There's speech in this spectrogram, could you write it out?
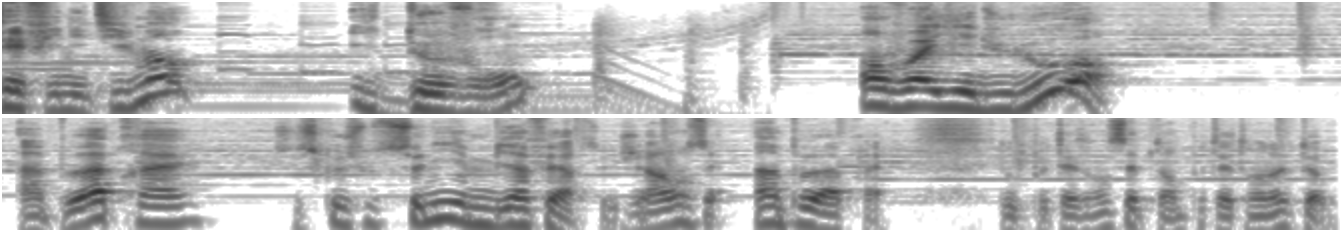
définitivement, ils devront envoyer du lourd un peu après. C'est ce que Sony aime bien faire. Généralement, c'est un peu après. Donc peut-être en septembre, peut-être en octobre.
